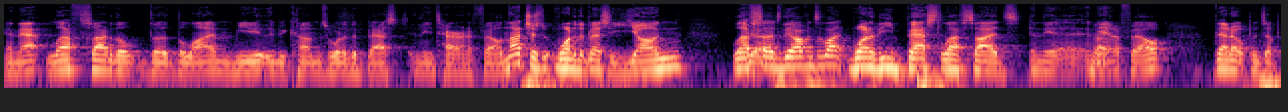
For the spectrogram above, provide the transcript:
and that left side of the, the, the line immediately becomes one of the best in the entire NFL, not just one of the best young left Yeah. sides of the offensive line, one of the best left sides in the in Right. the NFL. That opens up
